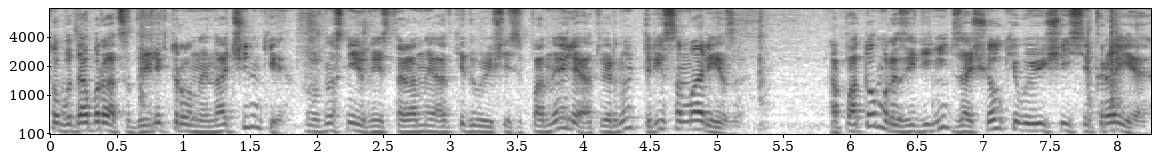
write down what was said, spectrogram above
Чтобы добраться до электронной начинки, нужно с нижней стороны откидывающейся панели отвернуть три самореза, а потом разъединить защелкивающиеся края.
